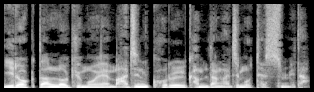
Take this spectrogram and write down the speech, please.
1억 달러 규모의 마진콜을 감당하지 못했습니다.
